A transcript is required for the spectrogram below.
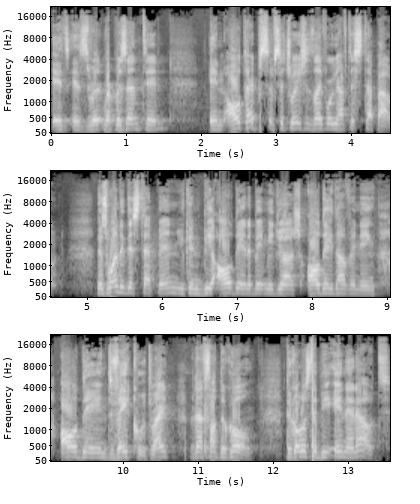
is, is represented in all types of situations in life where you have to step out. There's one thing to step in. You can be all day in a Beit Midrash, all day davening, all day in Dveikut, right? But that's not the goal. The goal is to be in and out.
